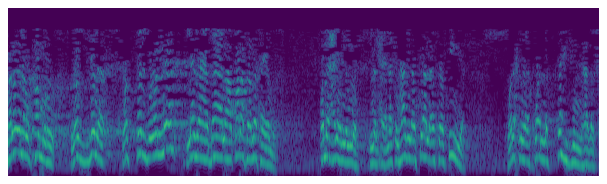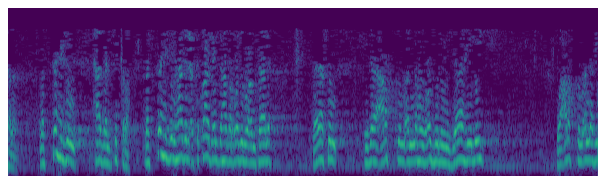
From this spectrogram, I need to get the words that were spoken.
فلولا الخمر والزنا والسلب والنهب لما بال طرف متى يموت؟ وما عليه من الموت من الحياة. لكن هذه الأشياء الأساسية. ونحن يا إخوان نستهجن هذا الكلام. نستهجن هذا الفكرة نستهجن هذا الاعتقاد عند هذا الرجل وأمثاله. ولكن إذا عرفتم أنه رجل جاهلي وعرفتم أن في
